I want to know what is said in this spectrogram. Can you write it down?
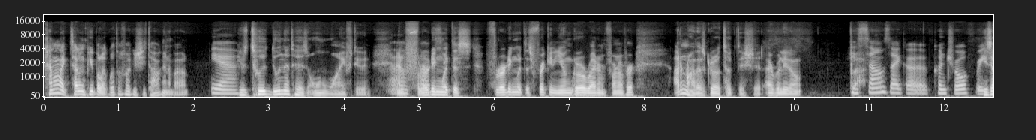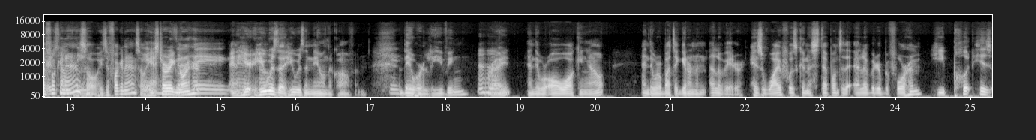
kind of like telling people like what the fuck is she talking about Yeah. he was doing that to his own wife dude oh, and Oh, flirting with this flirting with this freaking young girl right in front of her i don't know how this girl took this shit i really don't He sounds like a control freak. he's a fucking something. asshole he's a fucking asshole Yeah, he started ignoring her and here he was the he was the nail in the coffin. Yeah. They were leaving, Uh-huh. right? And they were all walking out and they were about to get on an elevator. His wife was going to step onto the elevator before him. He put his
